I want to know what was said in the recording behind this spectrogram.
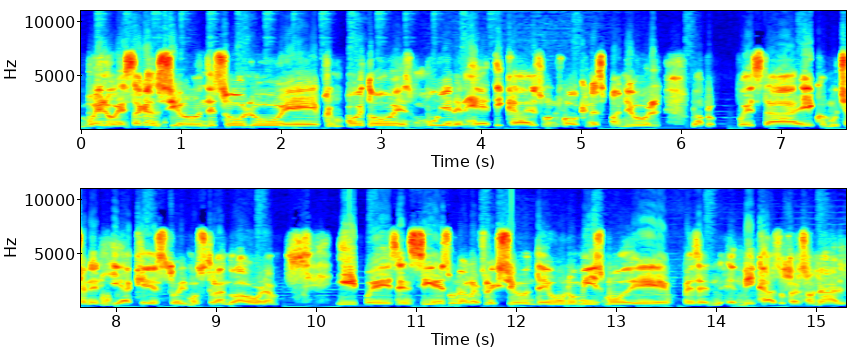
Bueno, esta canción de solo, eh, primero de todo, es muy energética, es un rock en español, una propuesta eh, con mucha energía que estoy mostrando ahora. Y pues en sí es una reflexión de uno mismo, de, pues en, mi caso personal,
